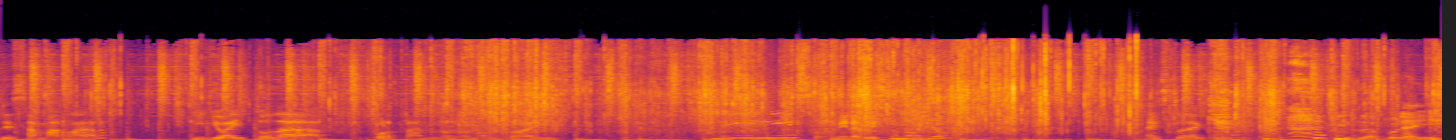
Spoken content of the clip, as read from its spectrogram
desamarrar. Y yo ahí toda cortándolo, ¿no? Mira, le hice un hoyo esto de aquí. va por ahí.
